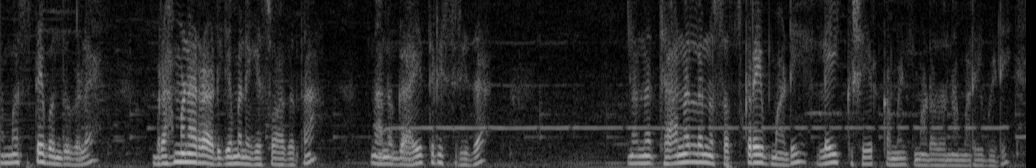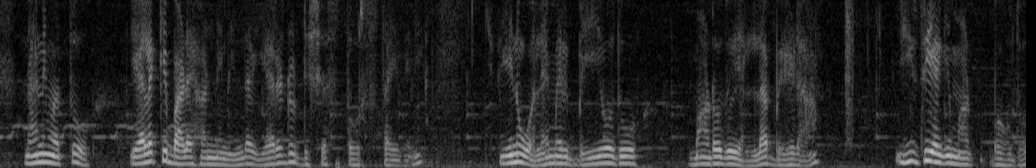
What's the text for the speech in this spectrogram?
ನಮಸ್ತೆ ಬಂಧುಗಳೇ, ಬ್ರಾಹ್ಮಣರ ಅಡುಗೆ ಮನೆಗೆ ಸ್ವಾಗತ. ನಾನು ಗಾಯತ್ರಿ ಶ್ರೀಧರ್. ನನ್ನ ಚಾನಲನ್ನು ಸಬ್ಸ್ಕ್ರೈಬ್ ಮಾಡಿ, ಲೈಕ್, ಶೇರ್, ಕಮೆಂಟ್ ಮಾಡೋದನ್ನು ಮರಿಬೇಡಿ. ನಾನಿವತ್ತು ಏಲಕ್ಕಿ ಬಾಳೆಹಣ್ಣಿನಿಂದ ಎರಡು ಡಿಶಸ್ ತೋರಿಸ್ತಾ ಇದ್ದೀನಿ. ಇದೇನು ಒಲೆ ಮೇಲೆ ಬೇಯೋದು, ಮಾಡೋದು ಎಲ್ಲ ಬೇಡ. ಈಸಿಯಾಗಿ ಮಾಡಬಹುದು.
